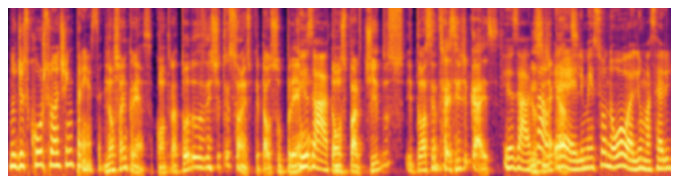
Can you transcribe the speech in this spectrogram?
no discurso anti-imprensa. Não só a imprensa, contra todas as instituições, porque tá o Supremo, Exato. estão os partidos e estão as centrais sindicais. Exato. Não, é, ele mencionou ali uma série de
